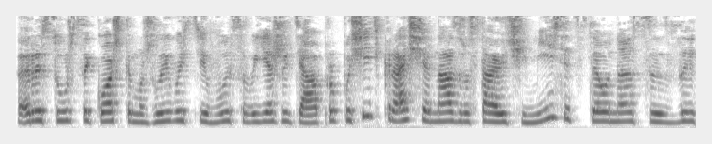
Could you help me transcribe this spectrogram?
ресурси, кошти, можливості в своє життя. Пропишіть краще на зростаючий місяць. Це у нас з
